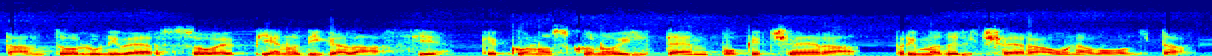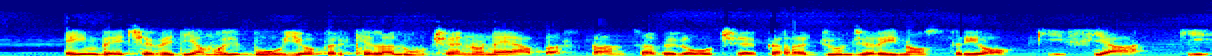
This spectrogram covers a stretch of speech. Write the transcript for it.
tanto l'universo è pieno di galassie che conoscono il tempo che c'era prima del c'era una volta. E invece vediamo il buio perché la luce non è abbastanza veloce per raggiungere i nostri occhi, fiacchi,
